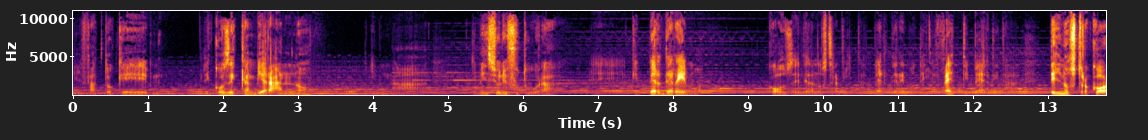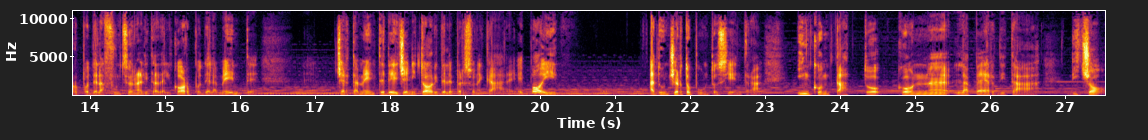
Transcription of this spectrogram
Il fatto che le cose cambieranno in una dimensione futura, eh, che perderemo cose della nostra vita, perderemo degli affetti, perdita del nostro corpo, della funzionalità del corpo, della mente, eh, certamente dei genitori, delle persone care. E poi ad un certo punto si entra in contatto con la perdita di ciò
